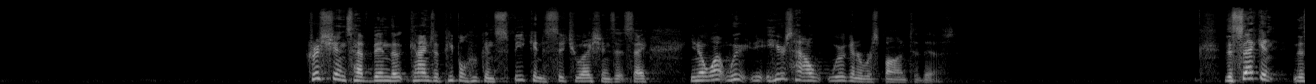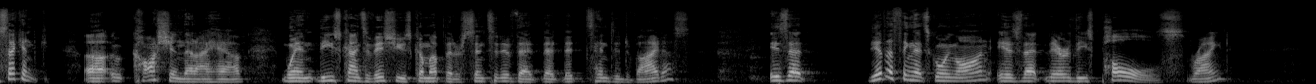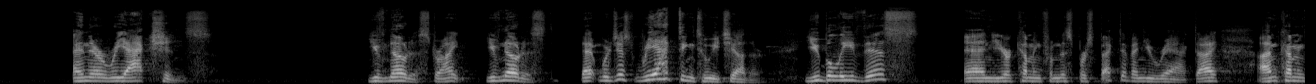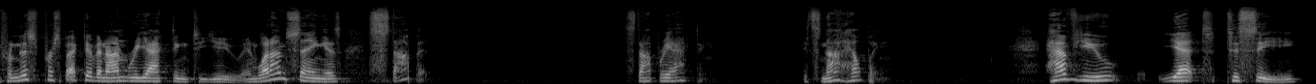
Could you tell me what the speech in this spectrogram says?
Christians have been the kinds of people who can speak into situations that say, you know what, we're, here's how we're going to respond to this. The second, the second uh, caution that I have when these kinds of issues come up that are sensitive, that, that, that tend to divide us, is that the other thing that's going on is that there are these poles, right? And there are reactions. You've noticed, right? You've noticed that we're just reacting to each other. You believe this, and you're coming from this perspective, and you react. I, I'm coming from this perspective, and I'm reacting to you. And what I'm saying is stop it. Stop reacting. It's not helping. Have you yet to see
